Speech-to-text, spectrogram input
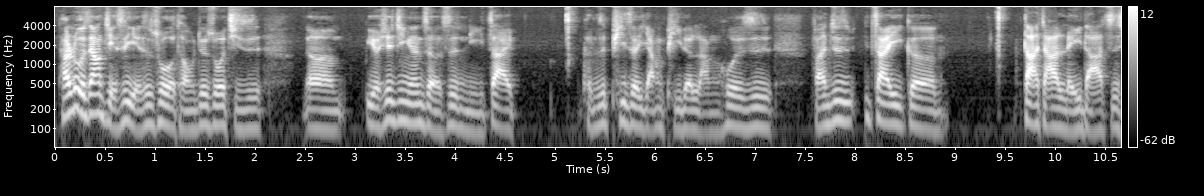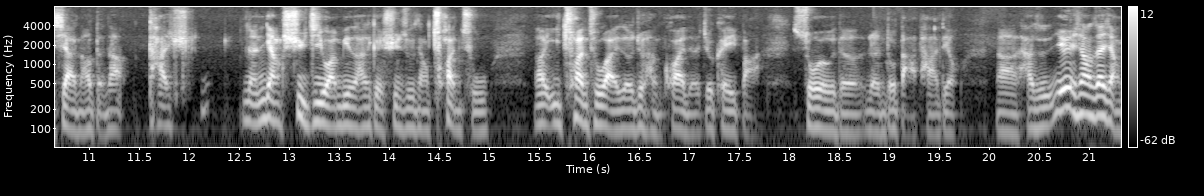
他如果这样解释也是说得通，就是说其实，呃，有些竞争者是你在，可能是披着羊皮的狼，或者是反正就是在一个大家雷达之下，然后等到他能量蓄积完毕了，他就可以迅速这样窜出。然后一窜出来之后，就很快的就可以把所有的人都打趴掉。那他是有点像在讲，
